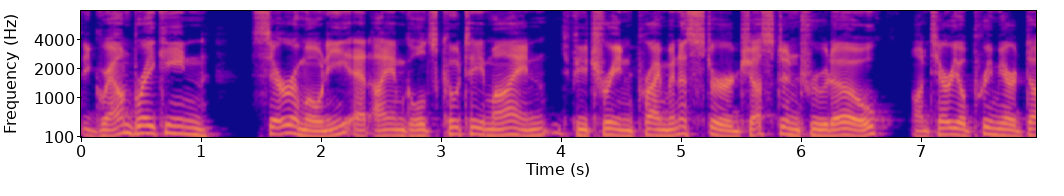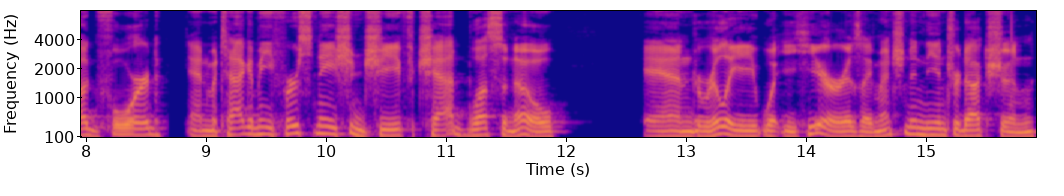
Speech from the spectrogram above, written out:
the groundbreaking ceremony at IAMGOLD's Côté Mine featuring Prime Minister Justin Trudeau, Ontario Premier Doug Ford, and Mattagami First Nation Chief Chad Boissoneau and really, what you hear, as I mentioned in the introduction,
